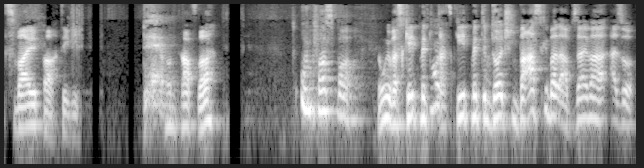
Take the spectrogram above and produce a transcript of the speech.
Zweifach, Digi. Damn, Und tough, wa? unfassbar. Junge, was geht mit, was geht mit dem deutschen Basketball ab? Sei mal, also.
